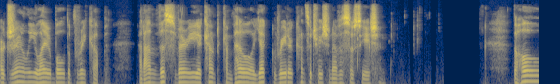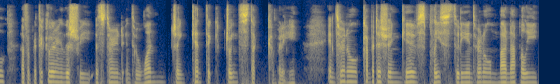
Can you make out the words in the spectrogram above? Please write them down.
are generally liable to break up, and on this very account compel a yet greater concentration of association. The whole of a particular industry is turned into one gigantic joint stock company. Internal competition gives place to the internal monopoly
